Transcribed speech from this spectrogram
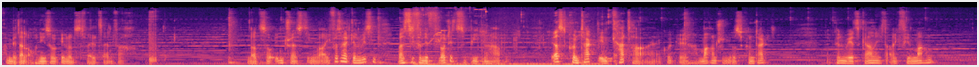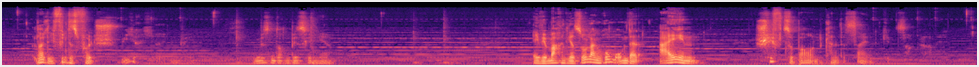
Haben wir dann auch nie so genutzt, weil es einfach not so interesting war. Ich würde halt gerne wissen, was sie für eine Flotte zu bieten haben. Erst Kontakt in Katar. Ja gut, wir machen schon das Kontakt. Da können wir jetzt gar nicht arg viel machen. Leute, ich finde das voll schwierig irgendwie. Wir müssen doch ein bisschen hier... Ey, wir machen hier so lange rum, um dann ein Schiff zu bauen. Kann das sein? Gibt's doch gar nicht.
